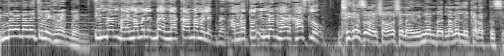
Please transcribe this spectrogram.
ইমরানের নামেই তো লেখা রাখবেন। ইমরান ভাইয়ের নামে লিখবেন না কার নামে লিখবেন? আমরা তো ইমরান ভাইয়ের খাস লোক। ঠিক আছে ভাই সমস্যা নাই ইমরান ভাইয়ের নামে লেখা রাখতেছি।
